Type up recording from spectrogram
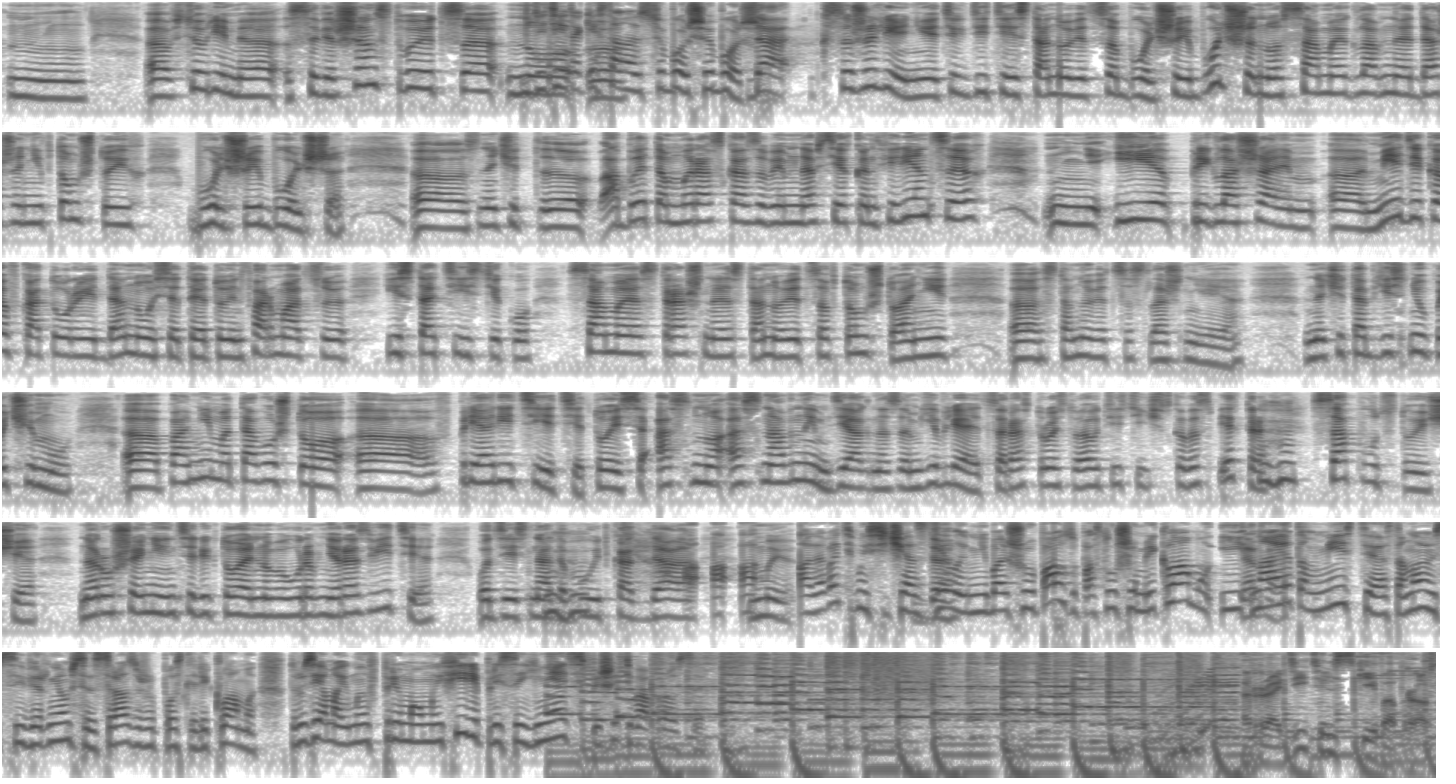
все время совершенствуется. Но, детей таких становится все больше и больше. Да, к сожалению, этих детей становится больше и больше, но самое главное даже не в том, что их больше и больше. Э, значит, э, об этом мы рассказываем на всех конференциях и приглашаем э, медиков, которые доносят эту информацию и статистику. Самое страшное становится в том, что они становятся сложнее. Значит, объясню почему. Помимо того, что в приоритете, то есть основным диагнозом является расстройство аутистического спектра, угу. сопутствующее нарушение интеллектуального уровня развития. Вот здесь надо угу. будет, когда а, а, мы... А давайте мы сейчас да. сделаем небольшую паузу, послушаем рекламу, и давайте. на этом месте остановимся и вернемся сразу же после рекламы. Друзья мои, мы в прямом эфире, присоединяйтесь, пишите вопросы. Родительский вопрос.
